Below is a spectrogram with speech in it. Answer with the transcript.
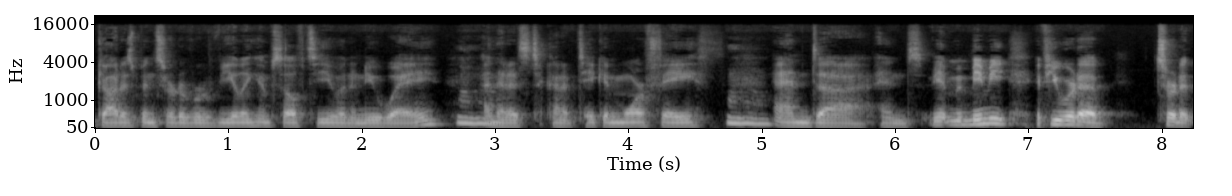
God has been sort of revealing Himself to you in a new way, Mm-hmm. and that it's to kind of taken more faith Mhm. and uh, and maybe if you were to sort of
